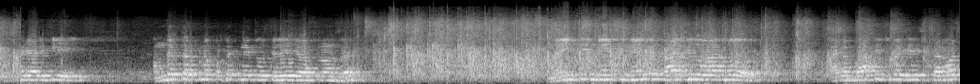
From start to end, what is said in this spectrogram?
అధికారి గారికి అందరి తరపున కృతజ్ఞతలు తెలియజేస్తున్నాను sir. Nineteen ninety nine Kargil వార్లో ఆయన పార్టిసిపేట్ చేసి తర్వాత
